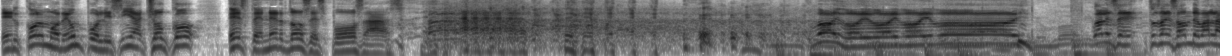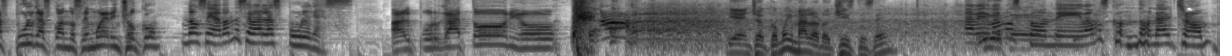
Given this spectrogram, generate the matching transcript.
El colmo de un policía, Choco, es tener dos esposas. voy, voy, voy, voy, voy. ¿Cuál es el- ¿Tú sabes a dónde van las pulgas cuando se mueren, Choco? No sé, ¿a dónde se van las pulgas? Al purgatorio. Bien, Choco, muy malos los chistes, ¿eh? A ver, vamos con, eh, vamos con Donald Trump.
